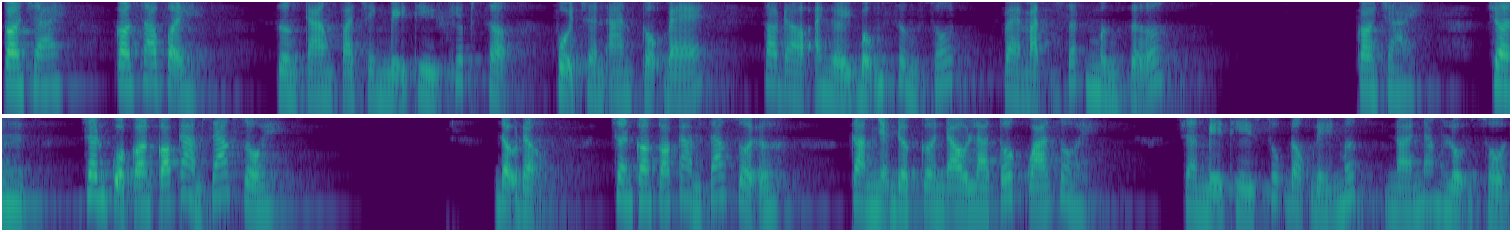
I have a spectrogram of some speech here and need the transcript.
con trai, con sao vậy? Dương Cang và Trình Mỹ thì khiếp sợ, vội trấn an cậu bé. Sau đó anh ấy bỗng sừng sốt, vẻ mặt rất mừng rỡ. Con trai, chân, chân của con có cảm giác rồi. Đậu đậu, chân con có cảm giác rồi ư? Cảm nhận được cơn đau là tốt quá rồi. Trần Mỹ Thí xúc động đến mức nói năng lộn xộn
